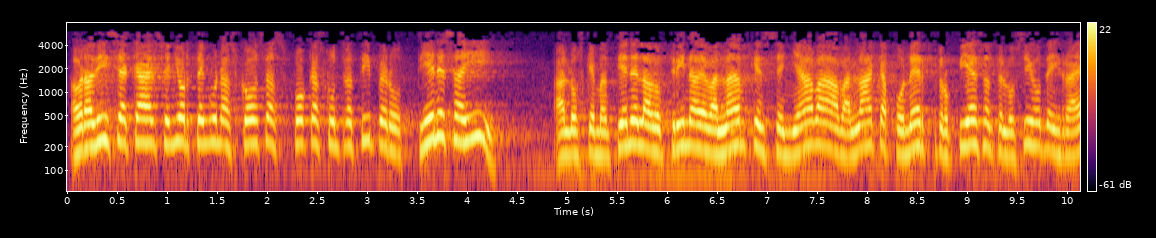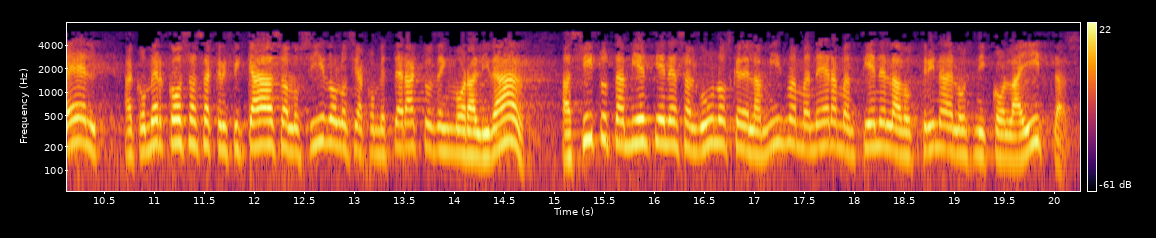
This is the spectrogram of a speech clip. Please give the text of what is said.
Ahora dice acá el Señor, tengo unas cosas pocas contra ti, pero tienes ahí a los que mantienen la doctrina de Balaam que enseñaba a Balac a poner tropiezo ante los hijos de Israel, a comer cosas sacrificadas a los ídolos y a cometer actos de inmoralidad. Así tú también tienes algunos que de la misma manera mantienen la doctrina de los nicolaitas.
